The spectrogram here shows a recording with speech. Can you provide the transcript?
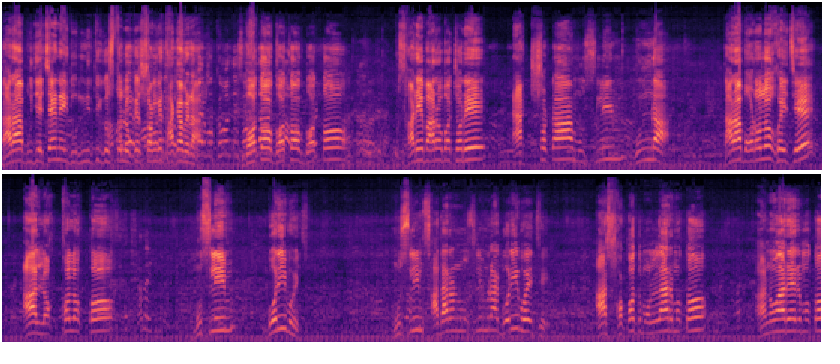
তারা বুঝেছেন এই দুর্নীতিগ্রস্ত লোকের সঙ্গে থাকাবে না। গত গত গত সাড়ে বারো বছরে একশোটা মুসলিম গুন্ডা তারা বড়লোক হয়েছে আর লক্ষ লক্ষ মুসলিম গরিব হয়েছে। মুসলিম সাধারণ মুসলিমরা গরিব হয়েছে। আর শকত মোল্লার মতো, আনোয়ারের মতো,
